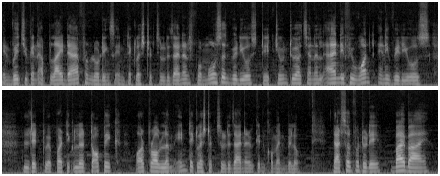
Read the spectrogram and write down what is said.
in which you can apply diaphragm loadings in Tekla Structural Designer. For more such videos stay tuned to our channel. And if you want any videos related to a particular topic or problem in Tekla Structural Designer you can comment below. That's all for today. Bye bye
